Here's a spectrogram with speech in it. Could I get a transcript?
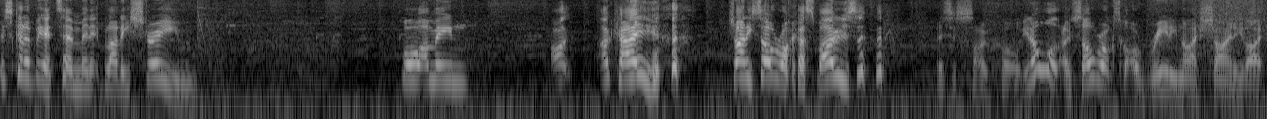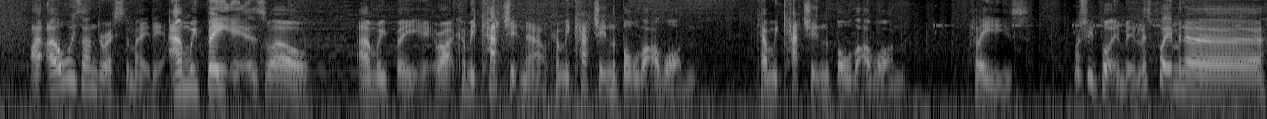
It's going to be a 10 minute bloody stream. Well, I mean, I, okay. shiny Solrock, I suppose. this is so cool. You know what, though? Solrock's got a really nice shiny. Like, I, I always underestimated it. And we beat it as well. And we beat it. Right, can we catch it now? Can we catch it in the ball that I want? Can we catch it in the ball that I want? Please. What should we put him in? Let's put him in a...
